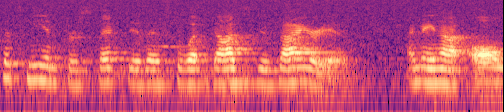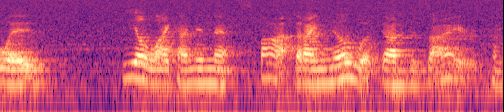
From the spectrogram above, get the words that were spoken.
puts me in perspective as to what God's desire is. I may not always feel like I'm in that spot, but I know what God desires. And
